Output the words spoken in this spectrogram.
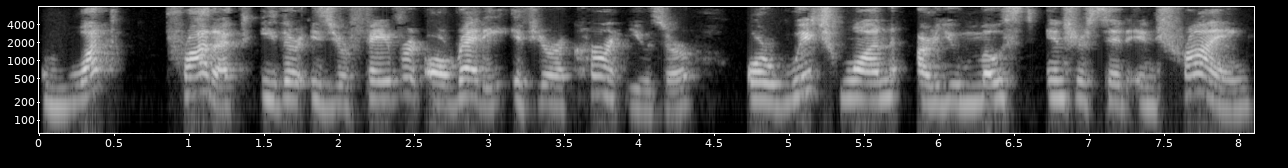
what product either is your favorite already if you're a current user or which one are you most interested in trying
